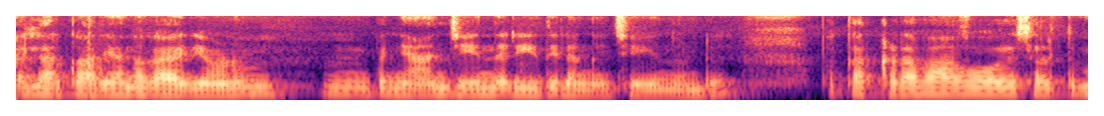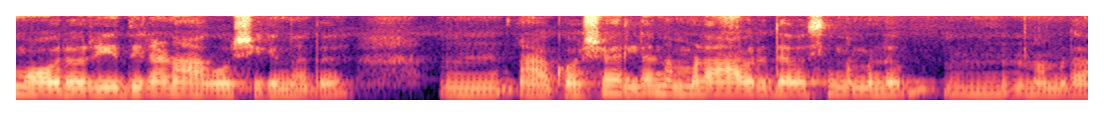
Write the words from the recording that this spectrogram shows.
എല്ലാവർക്കും അറിയാവുന്ന കാര്യമാണ്. ഇപ്പം ഞാൻ ചെയ്യുന്ന രീതിയിൽ അങ്ങ് ചെയ്യുന്നുണ്ട്. അപ്പോൾ കർക്കിടഭാഗം ഓരോ സ്ഥലത്തും ഓരോ രീതിയിലാണ് ആഘോഷിക്കുന്നത്. ആഘോഷമല്ല. നമ്മൾ ആ ഒരു ദിവസം നമ്മൾ നമ്മുടെ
